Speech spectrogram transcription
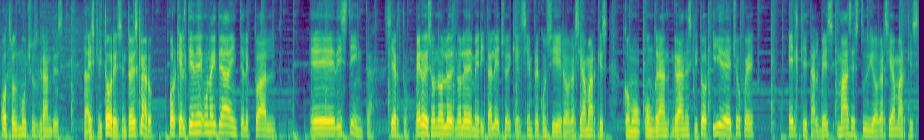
otros muchos grandes escritores. Entonces, claro, porque él tiene una idea intelectual eh, distinta ¿cierto? Pero eso no le, no le demerita el hecho de que él siempre consideró a García Márquez como un gran, gran escritor y de hecho fue el que tal vez más estudió a García Márquez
